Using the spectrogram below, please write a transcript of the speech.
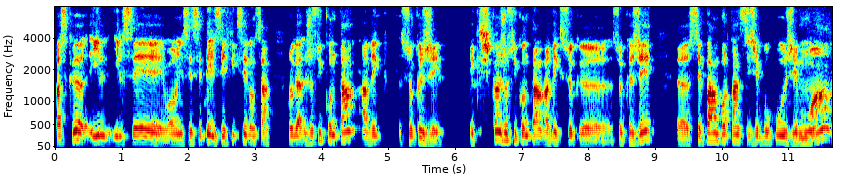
parce que il, il s'est il s'est fixé comme ça. Regarde, je suis content avec ce que j'ai. Et quand je suis content avec ce que ce que j'ai, euh, c'est pas important si j'ai beaucoup ou j'ai moins.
